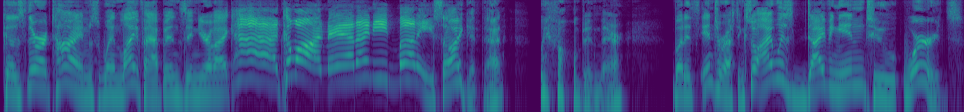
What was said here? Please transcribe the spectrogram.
Because there are times when life happens and you're like, ah, come on, man, I need money. So I get that. We've all been there. But it's interesting. So I was diving into words.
